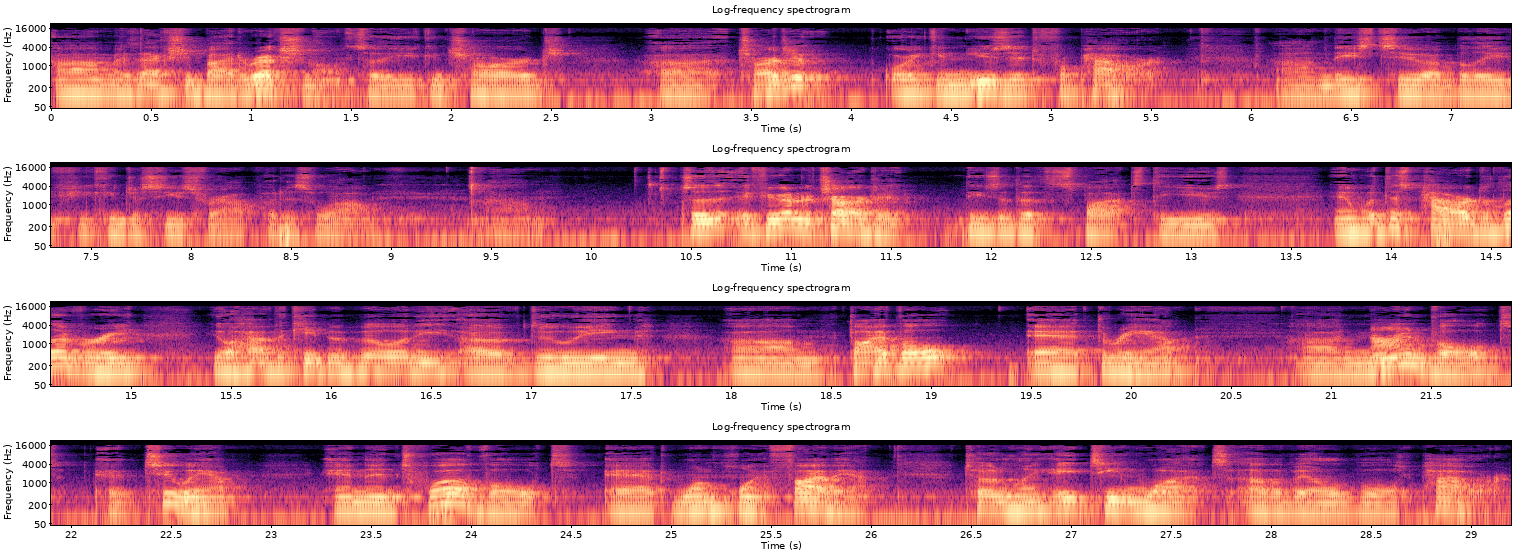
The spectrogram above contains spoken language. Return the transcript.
um, is actually bidirectional, so you can charge uh, charge it or you can use it for power. Um, these two, I believe, you can just use for output as well. Um, so if you're going to charge it, these are the spots to use. And with this power delivery, you'll have the capability of doing um, 5 volt at 3 amp, uh, 9 volt at 2 amp, and then 12 volt at 1.5 amp, totaling 18 watts of available power.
